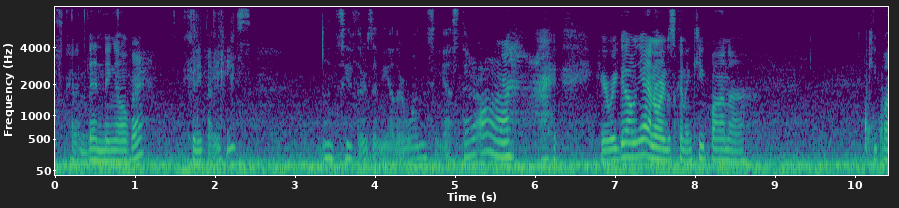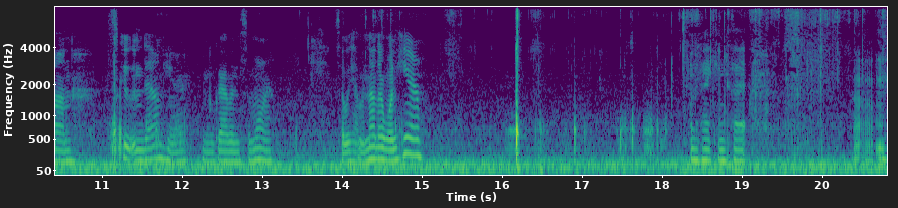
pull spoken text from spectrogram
it's kind of bending over. Pretty funny piece. Let's see if there's any other ones. Yes, there are. Here we go again. We're just gonna keep on, uh, keep on scooting down here and grabbing some more. So we have another one here that I can cut um,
